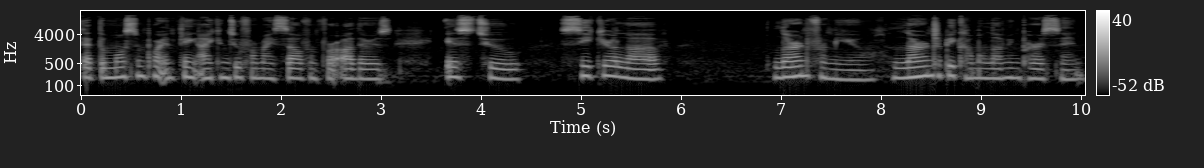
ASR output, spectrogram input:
That the most important thing I can do for myself and for others is to seek your love, learn from you, learn to become a loving person,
